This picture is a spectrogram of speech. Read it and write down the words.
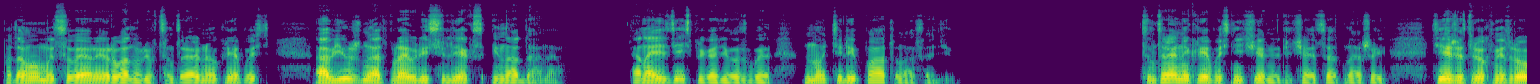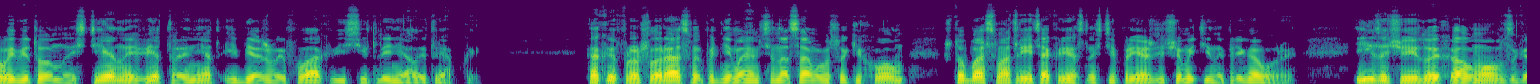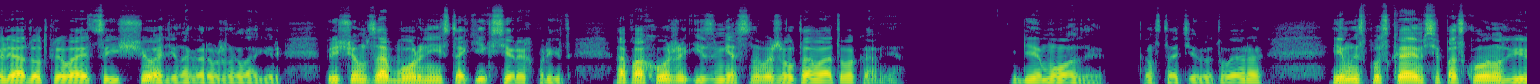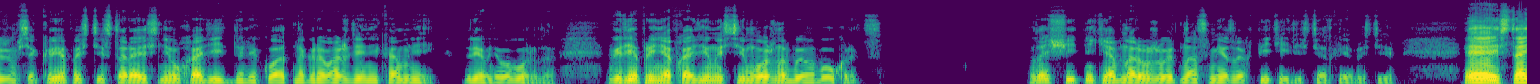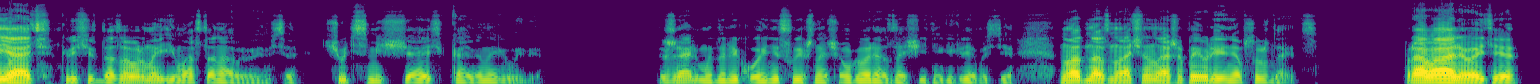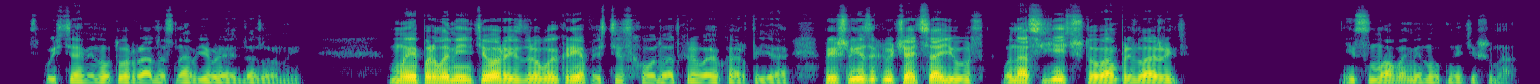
Потому мы с Верой рванули в центральную крепость, а в южную отправились Лекс и Надана. Она и здесь пригодилась бы, но телепат у нас один. Центральная крепость ничем не отличается от нашей. Те же трехметровые бетонные стены, ветра нет, и бежевый флаг висит линялой тряпкой. Как и в прошлый раз, мы поднимаемся на самый высокий холм, чтобы осмотреть окрестности, прежде чем идти на переговоры. И за чередой холмов взгляду открывается еще один огороженный лагерь, причем забор не из таких серых плит, а, похоже, из местного желтоватого камня. «Гемоды», — констатирует Вера, и мы спускаемся по склону, движемся к крепости, стараясь не уходить далеко от нагромождений камней древнего города, где при необходимости можно было бы укрыться. Защитники обнаруживают нас метрах в пятидесяти от крепости. «Эй, стоять!» — кричит дозорный, и мы останавливаемся, чуть смещаясь к каменной глыбе. Жаль, мы далеко и не слышно, о чем говорят защитники крепости, но однозначно наше появление обсуждается. «Проваливайте!» — спустя минуту радостно объявляет дозорный. «Мы парламентеры из другой крепости, сходу открываю карты я. Пришли заключать союз. У нас есть что вам предложить». И снова минутная тишина.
